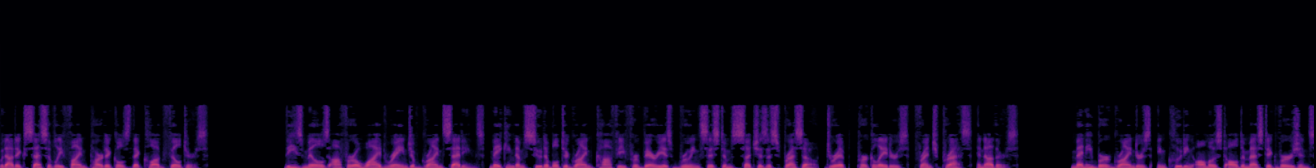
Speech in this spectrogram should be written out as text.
without excessively fine particles that clog filters. These mills offer a wide range of grind settings, making them suitable to grind coffee for various brewing systems such as espresso, drip, percolators, French press, and others. Many burr grinders, including almost all domestic versions,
